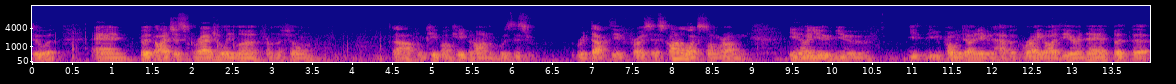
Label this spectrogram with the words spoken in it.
do it. And but I just gradually learnt from the film, uh, from Keep On Keeping On, was this reductive process, kind of like songwriting. You know, you you you, probably don't even have a great idea in there, but the,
